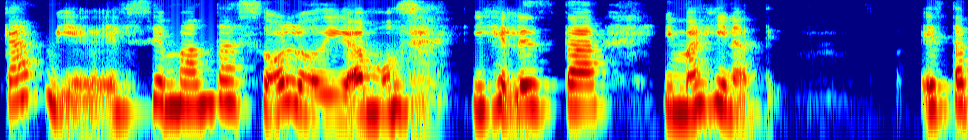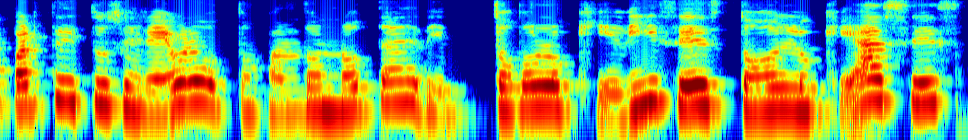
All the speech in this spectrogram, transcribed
cambie, él se manda solo, digamos, y él está, imagínate, esta parte de tu cerebro tomando nota de todo lo que dices, todo lo que haces,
